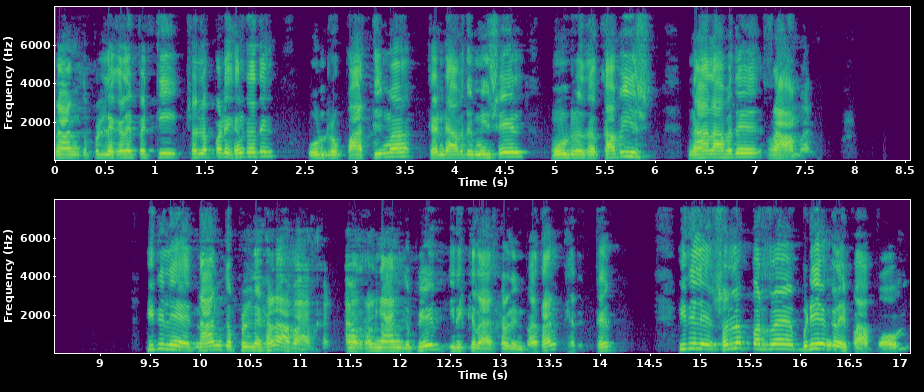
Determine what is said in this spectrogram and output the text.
நான்கு பிள்ளைகளை பற்றி சொல்லப்படுகின்றது. ஒன்று பாத்திமா இரண்டாவது மிஷேல் மூன்றாவது கவிஷ் நாலாவது ராமன். இதிலே நான்கு பிள்ளைகள் ஆவார்கள். அவர்கள் நான்கு பேர் இருக்கிறார்கள் என்பதுதான் கருத்து. இதிலே சொல்லப்படுற விடயங்களை பார்ப்போம்.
